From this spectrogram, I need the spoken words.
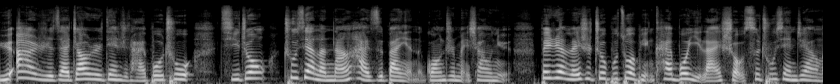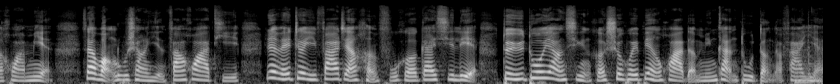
于二日在朝日电视台播出，其中出现了男孩子扮演的光之美少女，被认为是这部作品开播以来首次出现这样的画面，在网络上引发话题，认为这一发展很符合该系列对于多样性和社会变化的敏感度等的发言。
